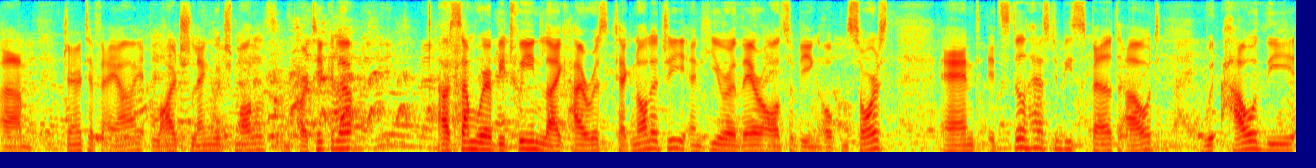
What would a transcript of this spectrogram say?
um, generative AI, large language models in particular, are somewhere between like high risk technology and here or there also being open sourced and it still has to be spelled out how the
